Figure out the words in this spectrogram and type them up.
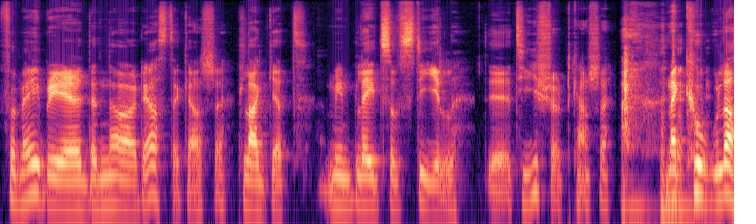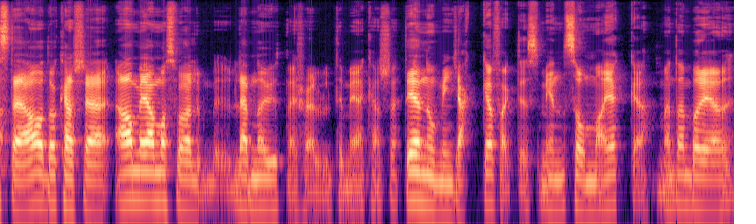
För mig blir det det nördigaste kanske. Plagget. Min Blades of Steel t-shirt kanske. Men coolaste, ja då kanske, ja men jag måste väl lämna ut mig själv lite mer kanske. Det är nog min jacka faktiskt, min sommarjacka. Men den börjar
